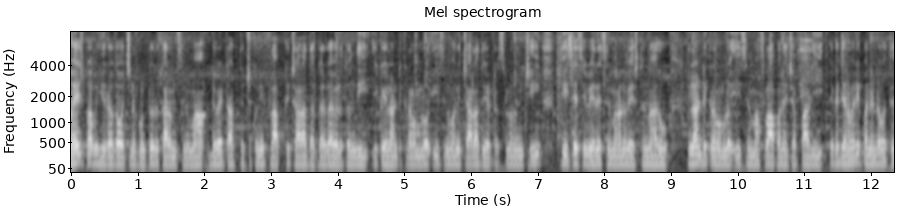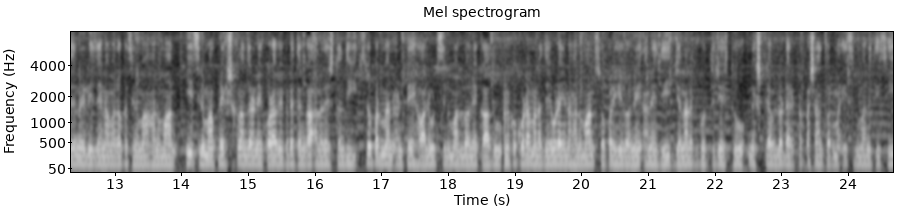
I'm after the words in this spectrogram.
మహేష్ బాబు హీరోగా వచ్చిన గుంటూరు కారం సినిమా డివైడ్ టాక్ తెచ్చుకుని ఫ్లాప్కి చాలా దగ్గరగా వెళుతుంది. ఇక ఇలాంటి క్రమంలో ఈ సినిమాని చాలా థియేటర్స్లో నుంచి తీసేసి వేరే సినిమాలను వేస్తున్నారు. ఇలాంటి క్రమంలో ఈ సినిమా ఫ్లాప్ అనే చెప్పాలి. ఇక జనవరి పన్నెండవ తేదీన రిలీజ్ అయిన మరొక సినిమా హనుమాన్. ఈ సినిమా ప్రేక్షకులందరినీ కూడా విపరీతంగా అలరిస్తుంది. సూపర్ మ్యాన్ అంటే హాలీవుడ్ సినిమాల్లోనే కాదు. మనకు కూడా మన దేవుడైన హనుమాన్ సూపర్ హీరోనే అనేది జనాలకు గుర్తు చేస్తూ నెక్స్ట్ లెవెల్లో డైరెక్టర్ ప్రశాంత్ వర్మ ఈ సినిమాని తీసి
